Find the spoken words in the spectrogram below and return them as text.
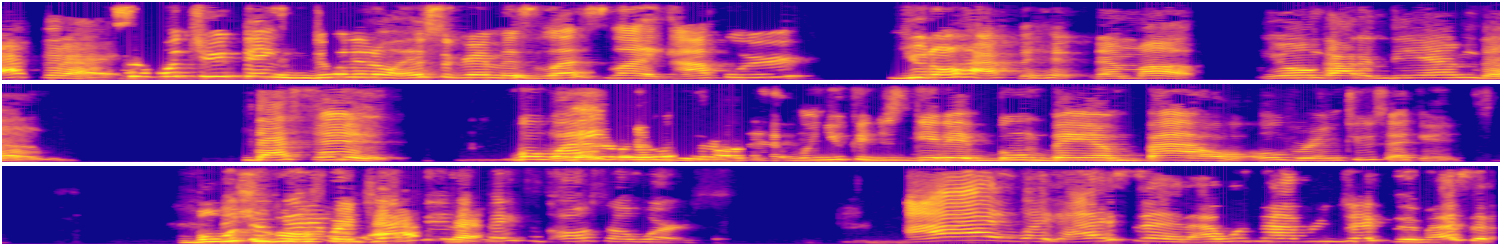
after that? so what you think doing it on Instagram is less like awkward? You don't have to hit them up. You don't gotta DM them. That's it. But why even Literally. look at all that when you can just get it boom bam bow over in two seconds? But what Because you gonna being say after that? the face is also worse. I, like I said, I would not reject them. I said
